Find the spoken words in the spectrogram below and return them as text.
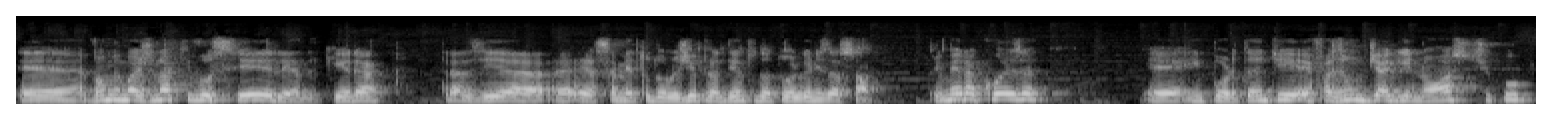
É, vamos imaginar que você, Leandro, queira trazer essa metodologia para dentro da tua organização. Primeira coisa é importante é fazer um diagnóstico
